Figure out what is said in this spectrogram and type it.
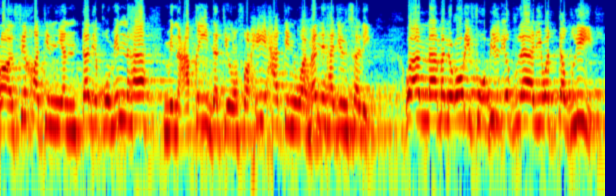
راسخة ينطلق منها من عقيدة صحيحة ومنهج سليم. وأما من عرفوا بالإضلال والتضليل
